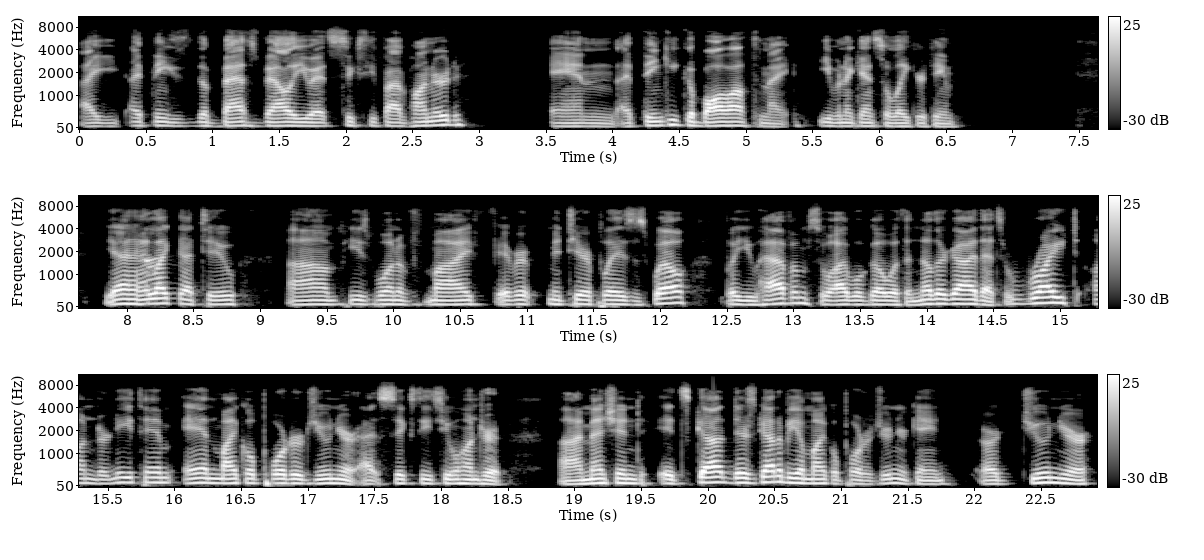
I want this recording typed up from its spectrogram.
I I think he's the best value at 6,500, and I think he could ball out tonight, even against a Laker team. Yeah, I like that too. Um, he's one of my favorite mid-tier plays as well. But you have him, so I will go with another guy that's right underneath him, and Michael Porter Jr. at 6,200. I mentioned it's got there's got to be a Michael Porter Jr. game or Junior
